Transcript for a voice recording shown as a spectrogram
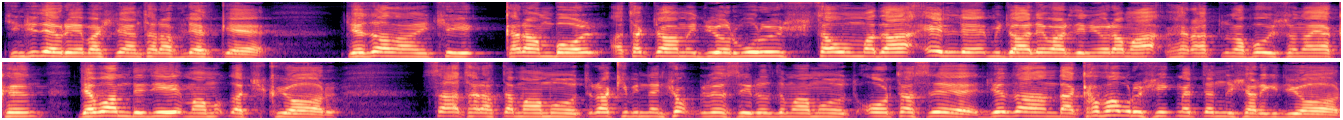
İkinci devreye başlayan taraf Lefke. Ceza alanı içi karambol, atak devam ediyor, vuruş, savunmada elle müdahale var deniyor ama Ferhat pozisyona yakın. Devam dedi, Mahmut'la çıkıyor. Sağ tarafta Mahmut, rakibinden çok güzel sıyrıldı Mahmut. Ortası, ceza kafa vuruşu Hikmet'ten dışarı gidiyor.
